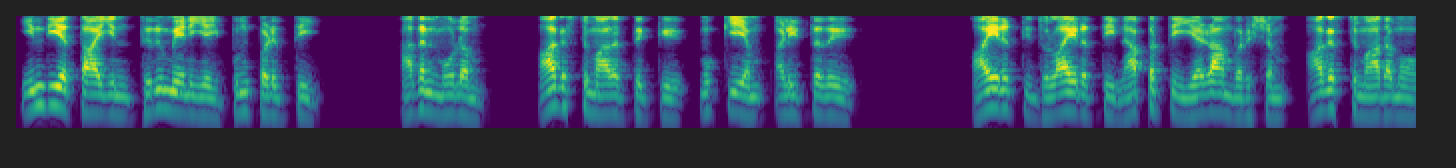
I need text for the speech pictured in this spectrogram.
இந்திய தாயின் திருமேனியை புண்படுத்தி அதன் மூலம் ஆகஸ்ட் மாதத்துக்கு முக்கியம் அளித்தது. ஆயிரத்தி தொள்ளாயிரத்தி நாற்பத்தி ஏழாம் வருஷம் ஆகஸ்ட் மாதமோ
